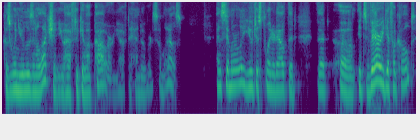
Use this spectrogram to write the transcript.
Because when you lose an election, you have to give up power and you have to hand over to someone else. And similarly, you just pointed out that that uh, it's very difficult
